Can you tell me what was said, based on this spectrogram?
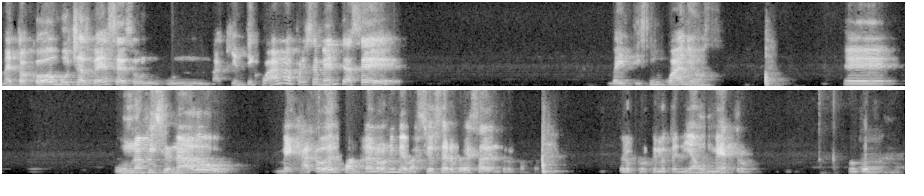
Me tocó muchas veces, un, un, aquí en Tijuana, precisamente hace 25 años, eh, un aficionado me jaló del pantalón y me vació cerveza dentro del pantalón, pero porque lo tenía un metro. Entonces, ah,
